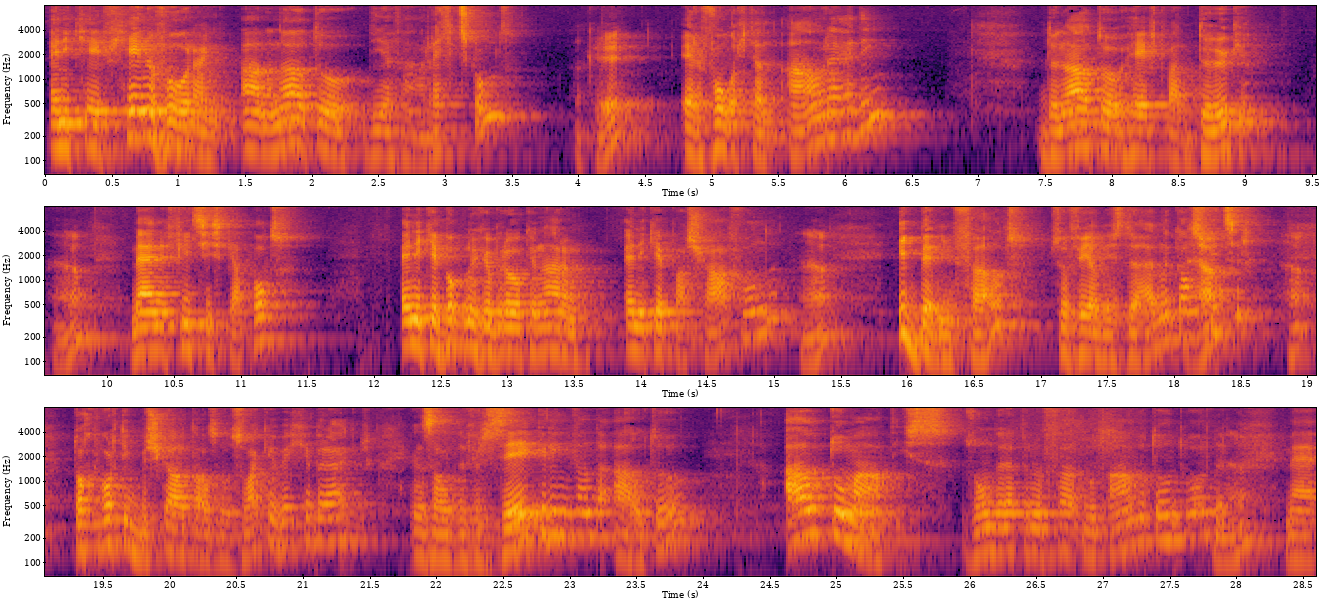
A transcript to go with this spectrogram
en ik geef geen voorrang aan een auto die van rechts komt. Oké, Er volgt een aanrijding. De auto heeft wat deuken. ja, Mijn fiets is kapot. En ik heb ook een gebroken arm en ik heb wat schaafwonden. ja, Ik ben in fout, zoveel is duidelijk als Ja. fietser. ja. Toch word ik beschouwd als een zwakke weggebruiker en zal de verzekering van de auto automatisch, zonder dat er een fout moet aangetoond worden, mij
